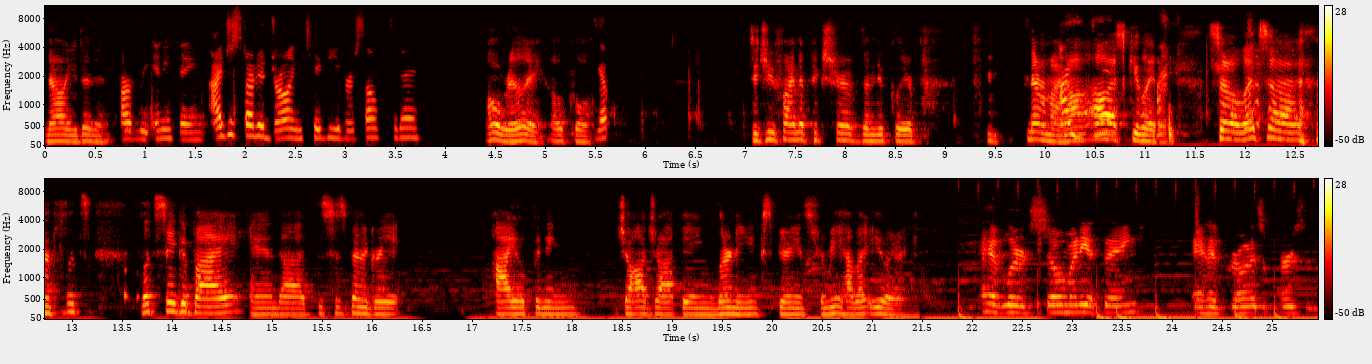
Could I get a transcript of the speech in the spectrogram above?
No, you didn't. hardly anything. I just started drawing Tiggy herself today. Oh, really? Oh, cool. Yep. Did you find a picture of the nuclear? Never mind. I I'll, I'll ask you later. So let's uh, let's let's say goodbye. And uh, this has been a great, eye-opening, jaw-dropping learning experience for me. How about you, Eric? I have learned so many a thing and have grown as a person.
